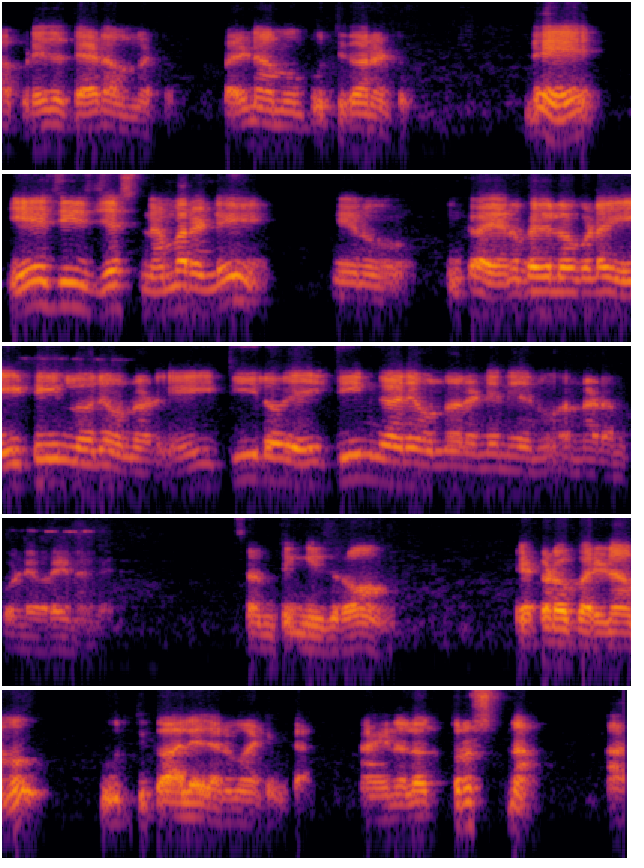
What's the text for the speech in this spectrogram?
అప్పుడేదో తేడా ఉన్నట్టు. పరిణామం పూర్తి కానట్టు. అంటే ఏజ్ ఈజ్ జస్ట్ నెంబర్ అండి. నేను ఇంకా ఎనభైలో కూడా ఎయిటీన్లోనే ఉన్నాడు. ఎయిటీలో ఎయిటీన్గానే ఉన్నానండి నేను అన్నాడు అనుకోండి ఎవరైనా కానీ సంథింగ్ ఈజ్ రాంగ్ ఎక్కడో పరిణామం పూర్తి కాలేదన్నమాట ఇంకా. ఆయనలో తృష్ణ. ఆ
